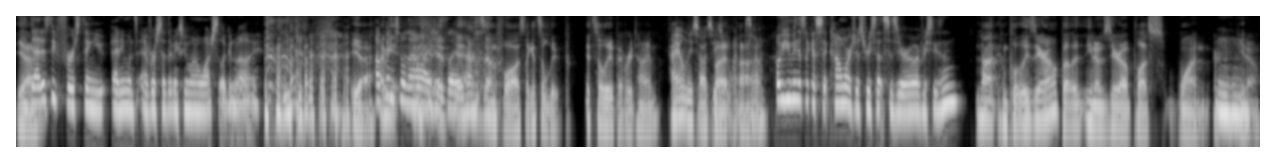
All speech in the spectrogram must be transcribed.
Yeah, That is the first thing you anyone's ever said that makes me want to watch Silicon Valley. yeah. Up until now, I just, it, like- it has its own flaws. Like it's a loop. It's a loop every time. I only saw season But, one, uh, so Oh, you mean it's like a sitcom where it just resets to zero every season? Not completely zero, but you know, zero plus one, or Mhm. you know,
